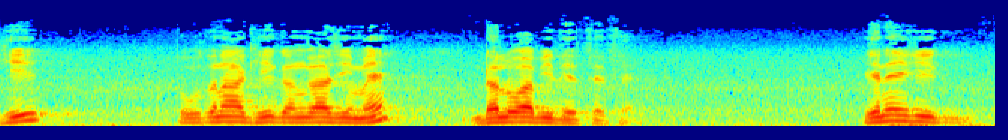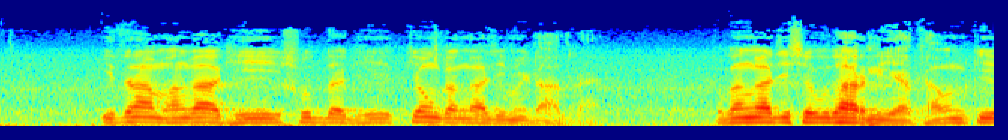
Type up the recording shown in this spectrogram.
घी तो उतना घी गंगा जी में डलवा भी देते थे। ये नहीं कि इतना महँगा घी, शुद्ध घी क्यों गंगा जी में डाल रहे हैं? तो गंगा जी से उधार लिया था। उनकी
